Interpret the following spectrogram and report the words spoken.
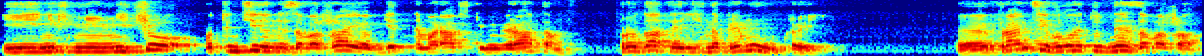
і ні- ні- нічого потенційно не заважає Об'єднаним Арабським Еміратам продати їх напряму в Україну. Е, Франції головне тут не заважати,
